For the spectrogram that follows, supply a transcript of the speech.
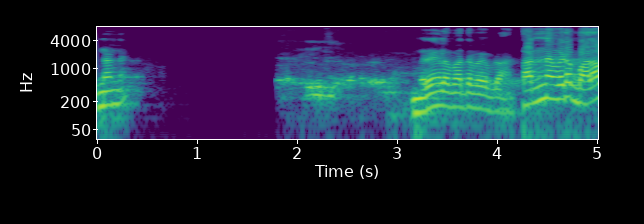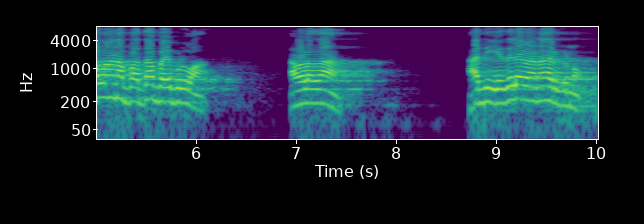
இன்னொன்னு? மிருகங்களை பார்த்தா பயப்படுவான். தன்னை விட பலவான பார்த்தா பயப்படுவான். அவ்வளோதான் அது எதில் வேணா இருக்கணும்.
